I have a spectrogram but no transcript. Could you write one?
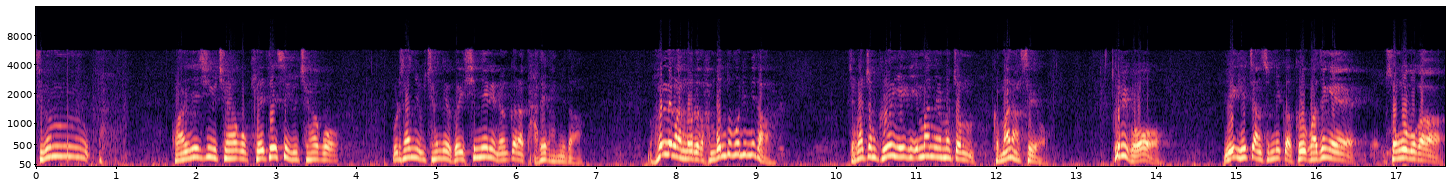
지금 광진시 유치하고 KTX 유치하고 울산 유치한 지가 거의 10년이 넘거나 다 돼갑니다. 흘러간 노래도 한 번도 버립니다. 제발 좀 그 얘기 입만 열면 좀 그만하세요. 그리고 얘기했지 않습니까? 그 과정에 송 후보가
